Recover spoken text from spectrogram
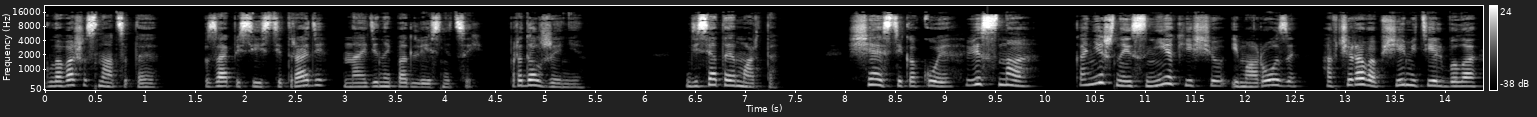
Глава 16. Записи из тетради, найденной под лестницей. Продолжение. 10 марта. Счастье какое! Весна! Конечно, и снег еще, и морозы, а вчера вообще метель была.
